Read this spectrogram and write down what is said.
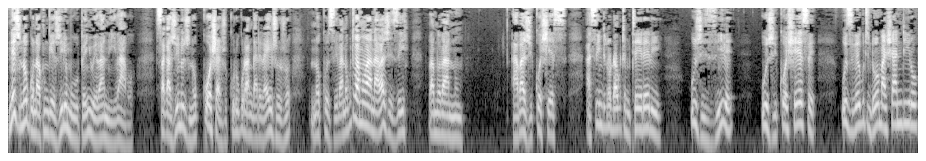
nezvinogona kunge zviri muupenyu hwevanhu ivavo saka zvinhu zvinokosha zvikuru kurangarira izvozvo nokuziva. Nokuti vamwe vanhu havazvizivi vamwe vanhu havazvikoshesi. Asi ndinoda kuti muteereri uzvizive uzvikoshese uzive kuti ndo mashandiro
